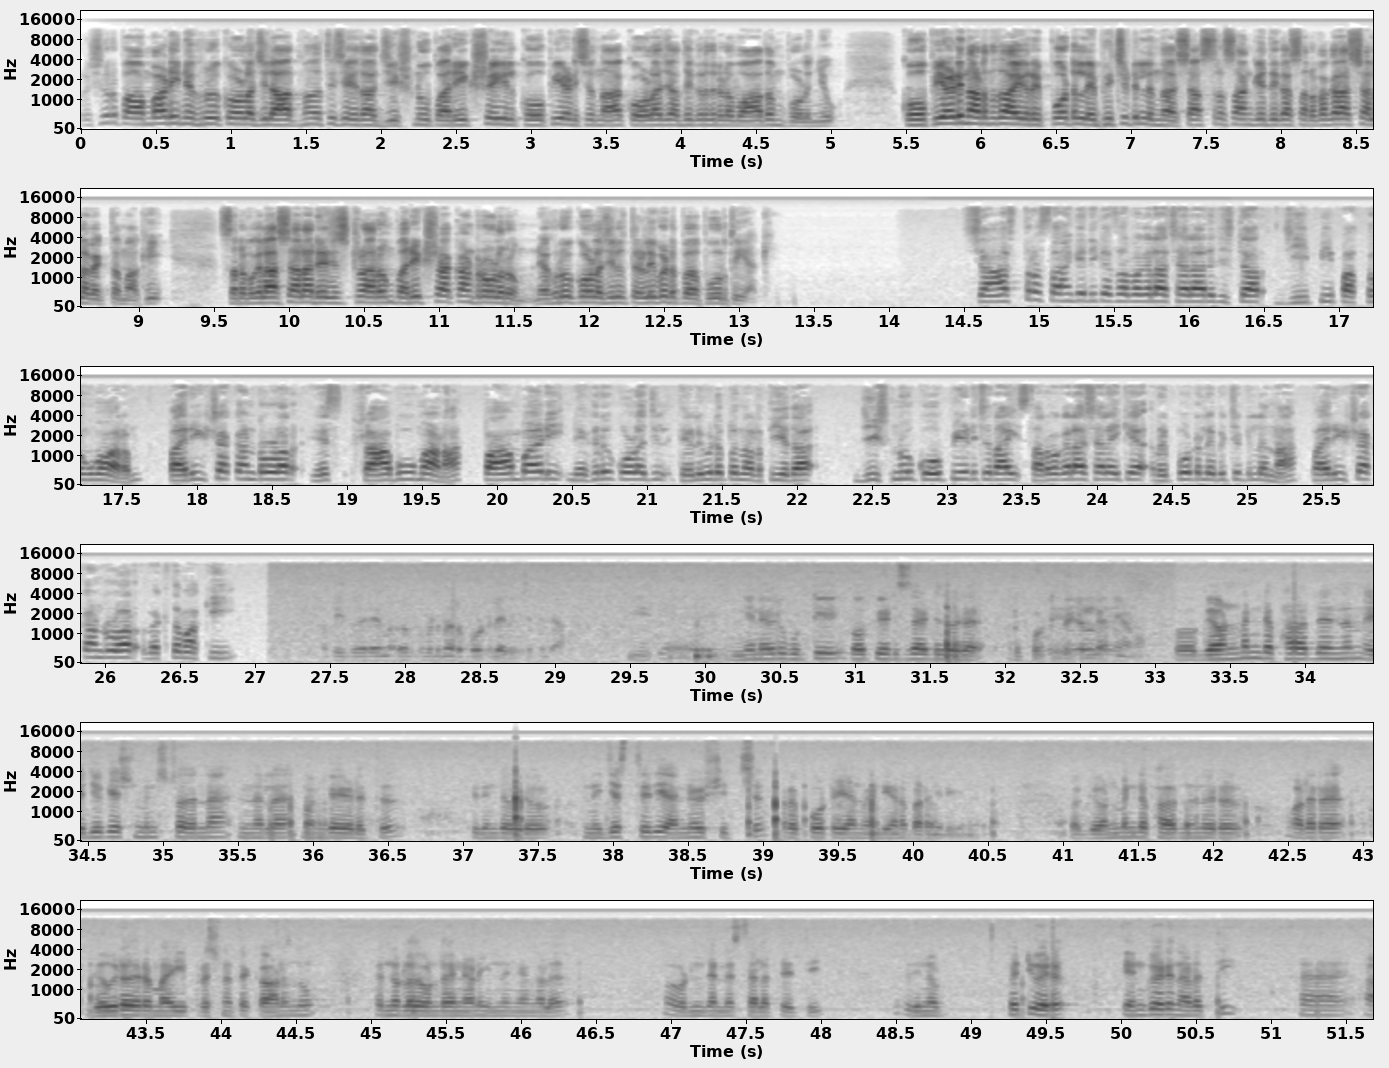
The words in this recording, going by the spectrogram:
തൃശൂർ പാമ്പാടി നെഹ്റു കോളേജിൽ ആത്മഹത്യ ചെയ്ത ജിഷ്ണു പരീക്ഷയിൽ കോപ്പിയടിച്ചെന്ന കോളേജ് അധികൃതരുടെ വാദം പൊളിഞ്ഞു. കോപ്പിയടി നടന്നതായി റിപ്പോർട്ട് ലഭിച്ചിട്ടില്ലെന്ന് ശാസ്ത്ര സാങ്കേതിക സർവകലാശാല വ്യക്തമാക്കി. സർവകലാശാല രജിസ്ട്രാറും പരീക്ഷാ കൺട്രോളറും നെഹ്റു കോളേജിൽ തെളിവെടുപ്പ് പൂർത്തിയാക്കി. ശാസ്ത്ര സാങ്കേതിക സർവകലാശാല രജിസ്ട്രാർ ജി പി പത്മകുമാറും പരീക്ഷാ കൺട്രോളർ എസ് ഷാബുവുമാണ് പാമ്പാടി നെഹ്റു കോളേജിൽ തെളിവെടുപ്പ് നടത്തിയത്. ജിഷ്ണു കോപ്പിയടിച്ചതായി സർവകലാശാലയ്ക്ക് റിപ്പോർട്ട് ലഭിച്ചിട്ടില്ലെന്ന് പരീക്ഷാ കൺട്രോളർ വ്യക്തമാക്കി. ഇതുവരെ ഇവിടുന്ന് റിപ്പോർട്ട് ലഭിച്ചിട്ടില്ല. ഇങ്ങനെ ഒരു കുട്ടി കോപ്പി അടിച്ചതായിട്ട് ഇതുവരെ റിപ്പോർട്ട് ചെയ്തിട്ടില്ല. അപ്പോൾ ഗവൺമെന്റിന്റെ ഭാഗത്തു നിന്നും എഡ്യൂക്കേഷൻ മിനിസ്റ്റർ തന്നെ ഇന്നലെ മുൻകൈ എടുത്ത് ഇതിന്റെ ഒരു നിജസ്ഥിതി അന്വേഷിച്ച് റിപ്പോർട്ട് ചെയ്യാൻ വേണ്ടിയാണ് പറഞ്ഞിരിക്കുന്നത്. അപ്പോൾ ഗവൺമെന്റിന്റെ ഭാഗത്ത് നിന്നൊരു വളരെ ഗൗരവകരമായി ഈ പ്രശ്നത്തെ കാണുന്നു എന്നുള്ളത് കൊണ്ട് തന്നെയാണ് ഇന്ന് ഞങ്ങൾ ഉടൻ തന്നെ സ്ഥലത്തെത്തി. ഇതിനെ പറ്റി ഒരു എൻക്വയറി നടത്തി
